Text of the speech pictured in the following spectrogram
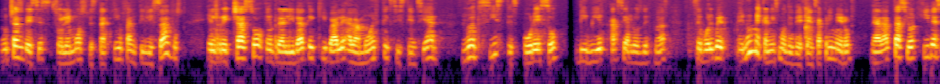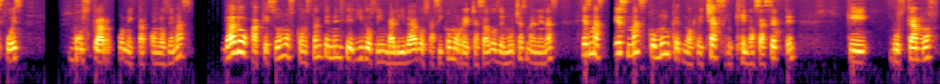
Muchas veces solemos estar infantilizados. El rechazo en realidad equivale a la muerte existencial. No existes, por eso vivir hacia los demás se vuelve en un mecanismo de defensa primero, de adaptación y después buscar conectar con los demás. Dado a que somos constantemente heridos e invalidados, así como rechazados de muchas maneras, es más, es más común que nos rechacen que nos acepten, que buscamos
